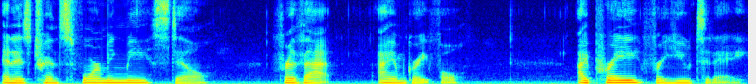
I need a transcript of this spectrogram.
and is transforming me still. For that, I am grateful. I pray for you today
